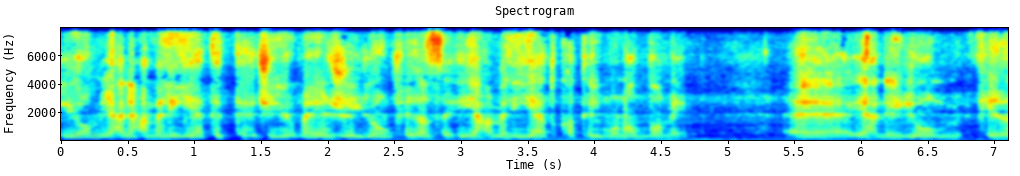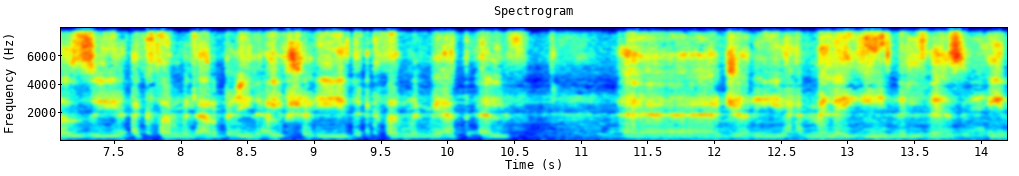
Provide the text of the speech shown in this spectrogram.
اليوم يعني عمليات التهجير ما يجري اليوم في غزة هي عمليات قتل منظمة. آه يعني اليوم في غزة أكثر من أربعين ألف شهيد أكثر من مئة ألف آه جريح ملايين النازحين.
